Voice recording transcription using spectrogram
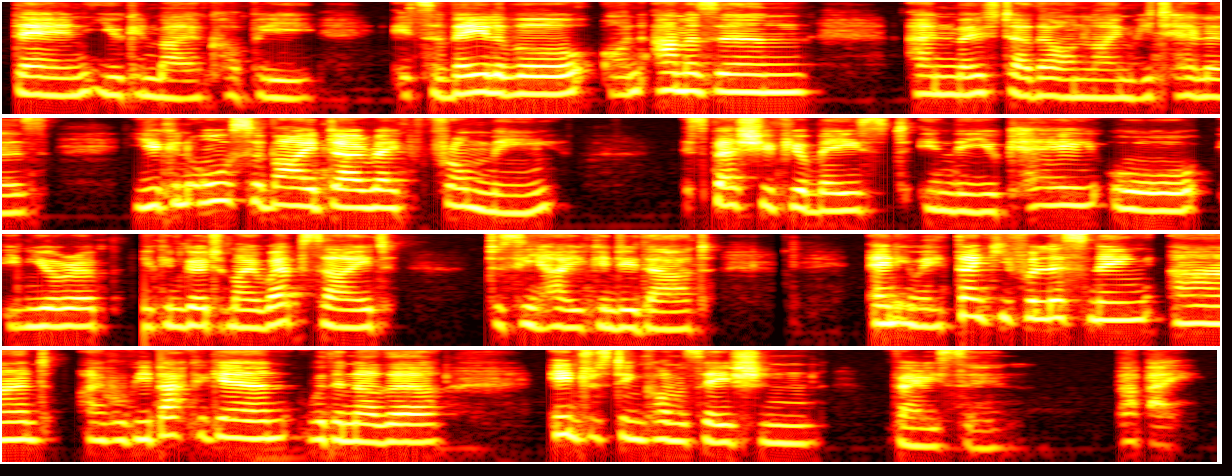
then you can buy a copy. It's available on Amazon and most other online retailers. You can also buy direct from me, especially if you're based in the UK or in Europe. You can go to my website to see how you can do that. Anyway, thank you for listening, and I will be back again with another interesting conversation very soon. Bye bye.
